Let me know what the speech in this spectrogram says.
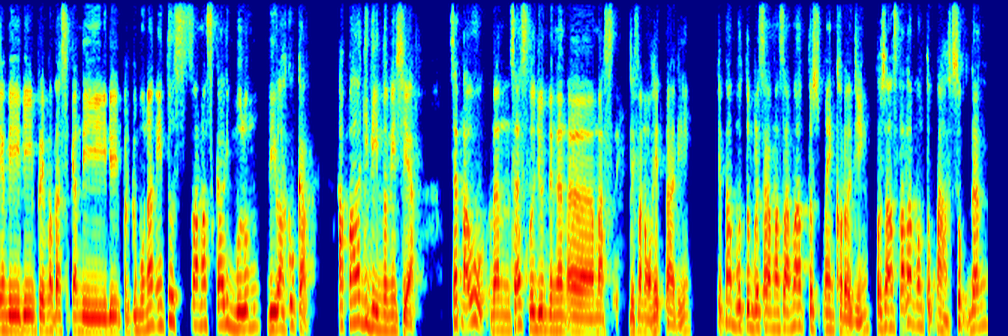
yang di, diimplementasikan di, di perkebunan itu sama sekali belum dilakukan, apalagi di Indonesia. Saya tahu dan saya setuju dengan uh, Mas Rifan Wahid tadi, kita butuh bersama-sama terus encouraging perusahaan startup untuk masuk dan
